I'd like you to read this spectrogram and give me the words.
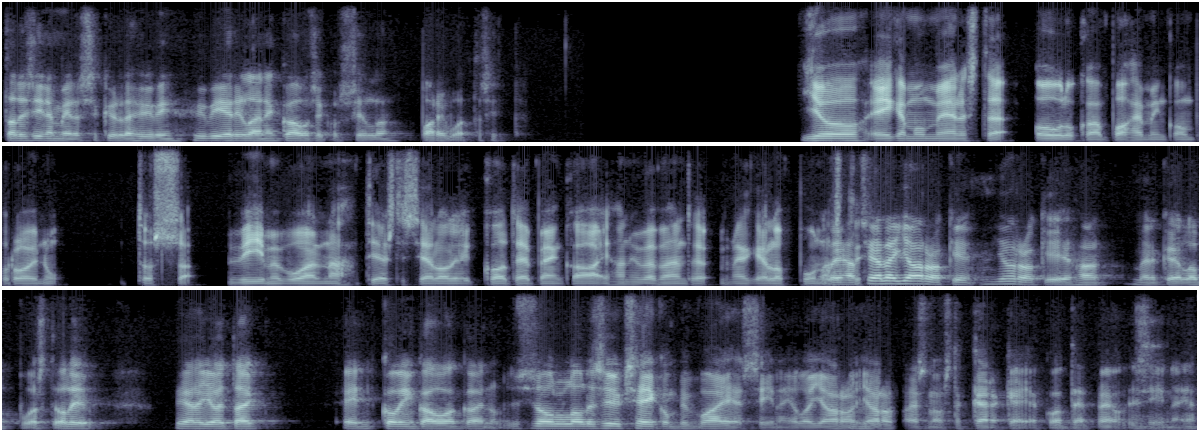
tämä oli siinä mielessä kyllä hyvin, hyvin erilainen kausi kuin silloin pari vuotta sitten. Joo, eikä mun mielestä Oulukaan pahemmin kompuroinut tuossa viime vuonna. Tietysti siellä oli KTPn kanssa ihan hyvä vääntö melkein loppuun asti. Olihan siellä Jarokin, Jarokin ihan melkein loppuun asti. Oli vielä joitain, ei nyt kovin kauankaan. No, siis Oululla oli se yksi heikompi vaihe siinä, jolloin Jaro, mm. Jaro taisi nousta kärkeen ja KTP oli siinä. Ja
